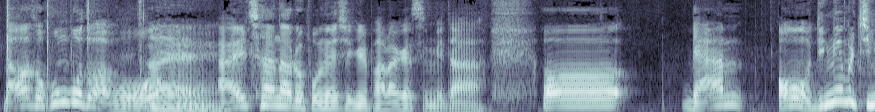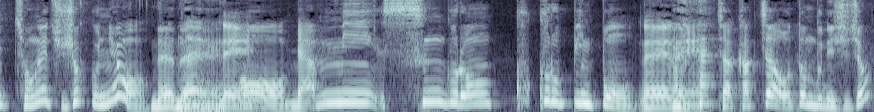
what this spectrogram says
나와서 홍보도 하고 네. 알찬 하루 보내시길 바라겠습니다. 어, 얌 어, 닉네임을 지, 정해 주셨군요. 네네. 네. 어, 맘미 승구렁 쿠쿠루 삥뽕. 네네. 자, 각자 어떤 분이시죠?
